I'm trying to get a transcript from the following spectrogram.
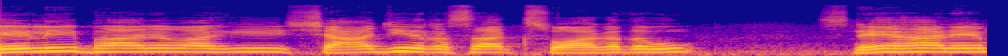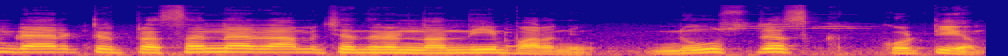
കേളി ഭാരവാഹി ഷാജി റസാഖ് സ്വാഗതവും സ്നേഹാലയം ഡയറക്ടർ പ്രസന്ന രാമചന്ദ്രൻ നന്ദിയും പറഞ്ഞു. News desk Kottiyam.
